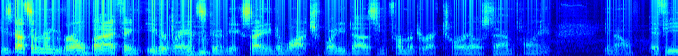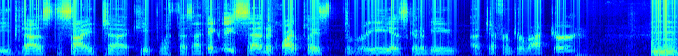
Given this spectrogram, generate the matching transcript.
he's got some room to grow. But I think either way, it's going to be exciting to watch what he does from a directorial standpoint. You know, if he does decide to keep with this, I think they said A Quiet Place Three is going to be a different director. Mm-hmm.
